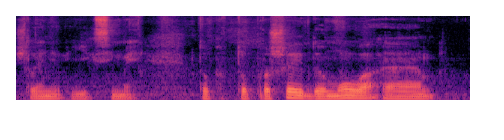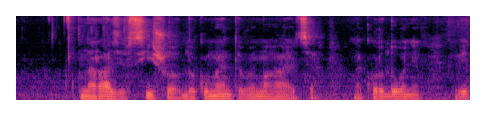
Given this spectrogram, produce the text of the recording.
членів їх сімей. Тобто, про що йде мова е, наразі всі, що документи вимагаються на кордоні від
